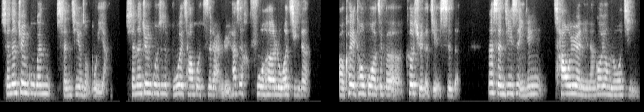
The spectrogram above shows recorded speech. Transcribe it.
神的眷顾跟神迹有什么不一样？神的眷顾就是不会超过自然律，它是符合逻辑的，哦，可以透过这个科学的解释的。那神迹是已经超越你能够用逻辑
